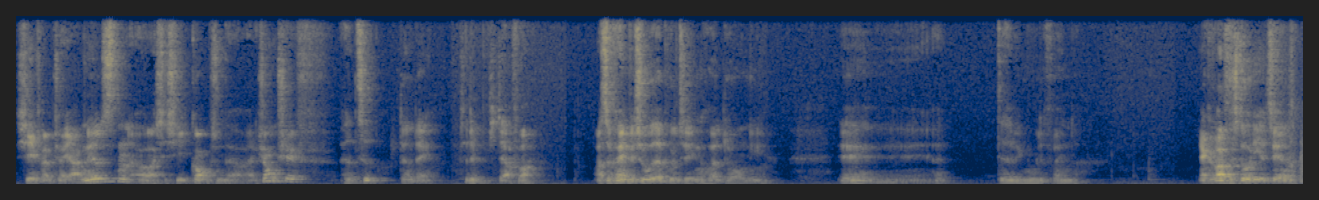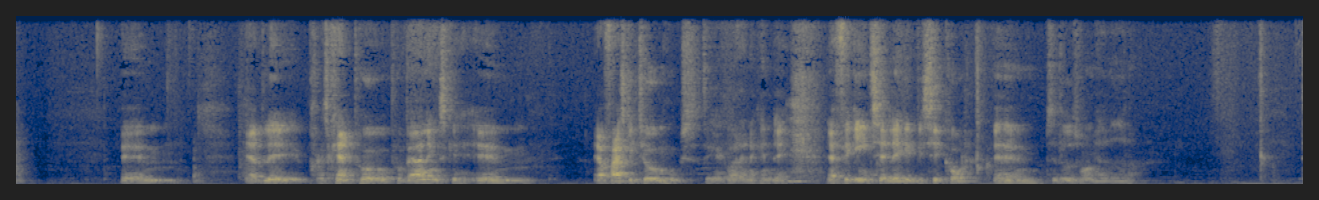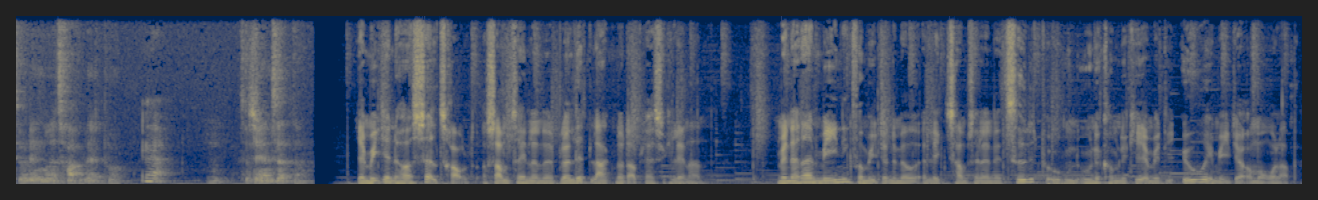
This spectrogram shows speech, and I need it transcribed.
chefredaktør Jacob Nielsen og Cecilie Gård, som der er redaktionschef, havde tid den dag. Så det er derfor. Og så fandt vi så ud af, at politikken holdt oveni. Øh, og det havde vi ikke mulighed for at ændre. Jeg kan godt forstå det irriterende. Øh, jeg blev praktikant på, på Berlingske. Øh, jeg var faktisk ikke til åben hus, det kan jeg godt anerkende dag. Jeg fik en til at lægge et visitkort, øh, så det ud som om jeg havde været der. Det var den måde, jeg træffede valg på. Ja. Så det er ansat der. Ja, medierne har også selv travlt, og samtalerne bliver lidt lagt, når der er plads i kalenderen. Men er der en mening for medierne med at lægge samtalerne tidligt på ugen, uden at kommunikere med de øvrige medier om overlap?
